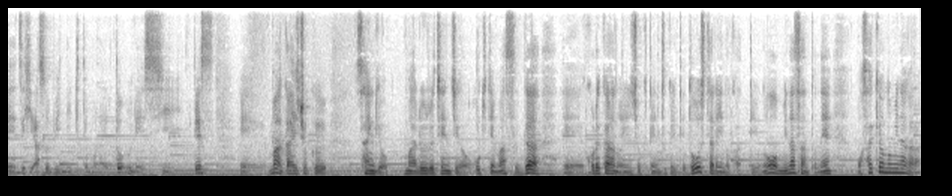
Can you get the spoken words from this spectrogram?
えー、ぜひ遊びに来てもらえると嬉しいです。えー、まあ外食産業、まあ、ルールチェンジが起きてますが、えー、これからの飲食店作りってどうしたらいいのかっていうのを皆さんとねお酒を飲みながら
